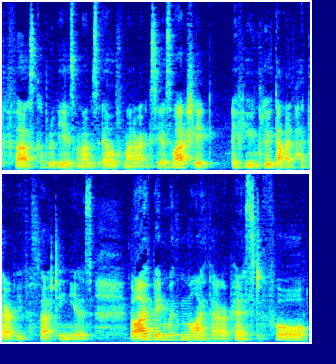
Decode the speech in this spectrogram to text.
the first couple of years when I was ill from anorexia. So, actually, if you include that, I've had therapy for 13 years. But I've been with my therapist for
